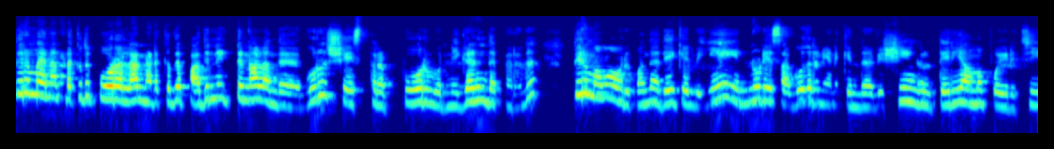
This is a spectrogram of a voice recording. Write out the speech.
திரும்ப என்ன நடக்குது? போரெல்லாம் நடக்குது. பதினெட்டு நாள் அந்த குரு சேஸ்திர போர் ஒரு நிகழ்ந்த பிறகு திரும்பவும் அவருக்கு வந்து அதே கேள்வி ஏன் என்னுடைய சகோதரன் எனக்கு இந்த விஷயங்கள் தெரியாம போயிடுச்சு?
